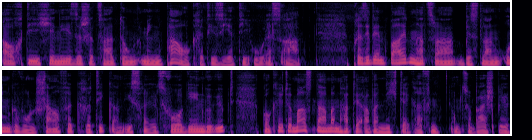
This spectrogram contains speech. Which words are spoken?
Auch die chinesische Zeitung Mingpao kritisiert die USA. Präsident Biden hat zwar bislang ungewohnt scharfe Kritik an Israels Vorgehen geübt, konkrete Maßnahmen hat er aber nicht ergriffen, um zum Beispiel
